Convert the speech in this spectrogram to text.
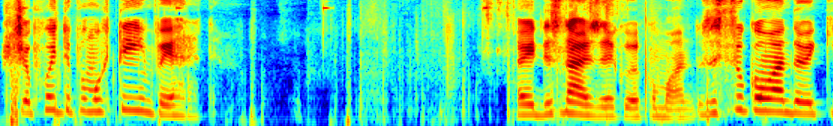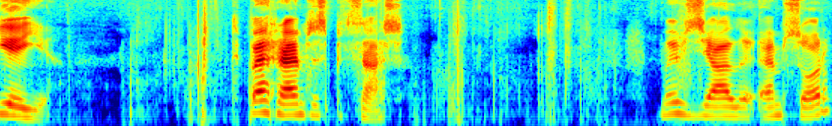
Щоб хоч допомогти їм виграти. Я не знаю, за яку я команду. За цю команду, якій я є. Тепер граємо за спецназ. Ми взяли М40.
